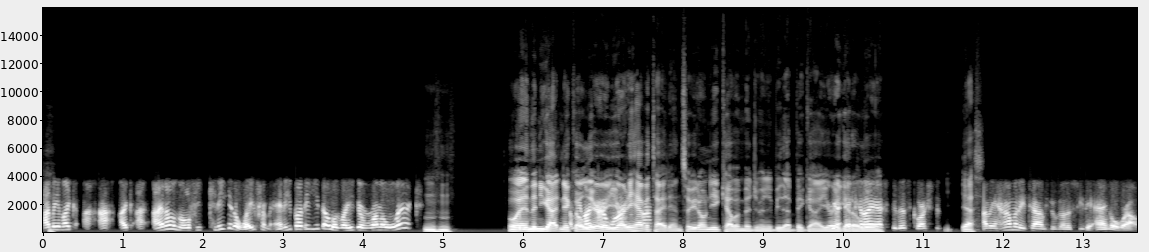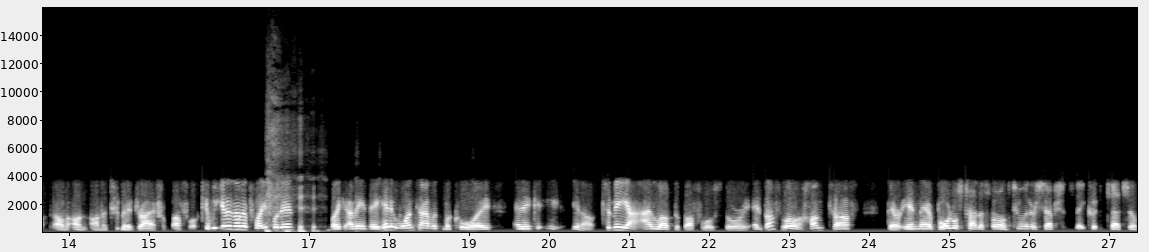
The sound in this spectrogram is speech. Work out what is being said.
I mean, like I, I, I, don't know if he can he get away from anybody. He doesn't look like he can run a lick. Mm-hmm. Well, and then you got Nick I mean, O'Leary. I you already have a tight end, so you don't need Kelvin Benjamin to be that big guy. You already Yeah, got and can I ask you this question? yes. I mean, how many times are we going to see the angle route on on, on a two minute drive from Buffalo? Can we get another play put in? like, I mean, they hit it one time with McCoy, and it, you know, to me, I, I love the Buffalo story. And Buffalo hung tough. They're in there. Bortles tried to throw them two interceptions. They couldn't catch them.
